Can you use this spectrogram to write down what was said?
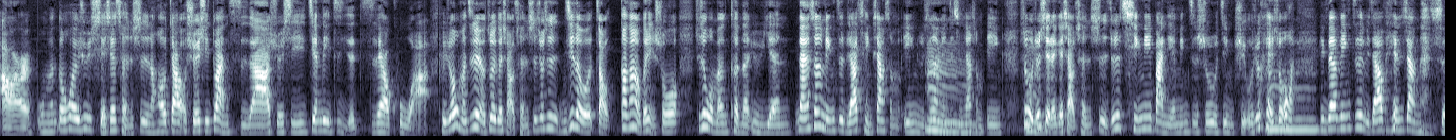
R，我们都会去写些程式，然后教学习断词啊，学习建立自己的资料库啊。比如说我们之前有做一个小程式，就是你记得我早刚刚有跟你说，就是我们可能语言男生的名字比较倾向什么音，女生的名字倾向什么音，所以我就写了一个小程式，就是请你把你的名字输入进去，我就可以说、哇，你的名字比较偏向男生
